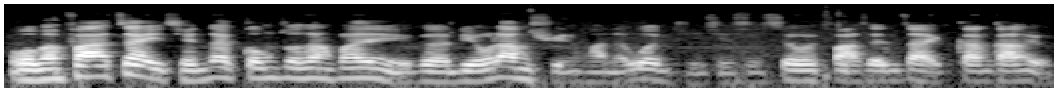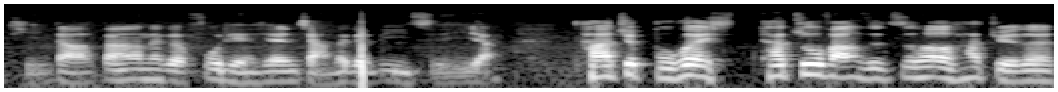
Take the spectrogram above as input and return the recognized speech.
我们发在以前在工作上发现有一个流浪循环的问题，其实是会发生在刚刚有提到刚刚那个富田先生讲那个例子一样，他就不会他租房子之后，他觉得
